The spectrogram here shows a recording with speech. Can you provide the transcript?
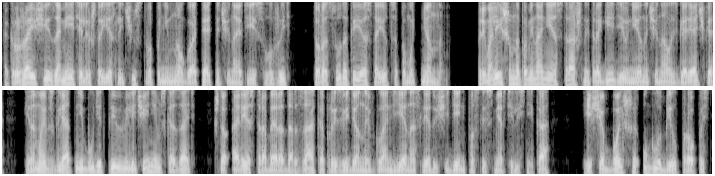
Окружающие заметили, что если чувства понемногу опять начинают ей служить, то рассудок ее остается помутненным. При малейшем напоминании о страшной трагедии у нее начиналась горячка, и, на мой взгляд, не будет преувеличением сказать, что арест Робера Дарзака, произведенный в Гландье на следующий день после смерти лесника, еще больше углубил пропасть,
